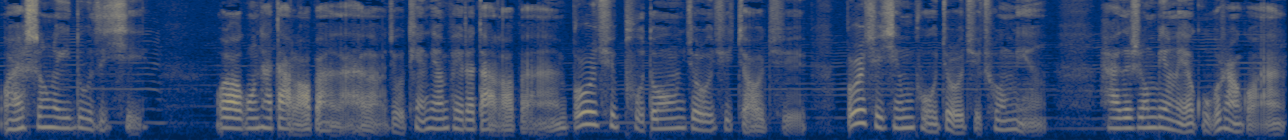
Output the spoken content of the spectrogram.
我还生了一肚子气。我老公他大老板来了，就天天陪着大老板，不是去浦东就是去郊区。不是去青浦，就是去崇明。孩子生病了也顾不上管，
